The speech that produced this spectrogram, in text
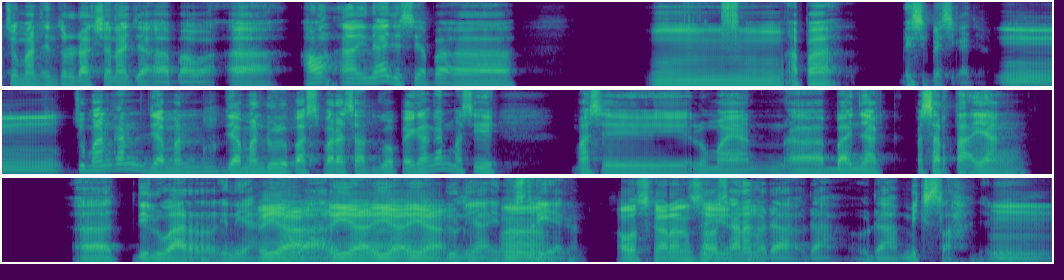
cuman introduction aja eh, bahwa eh, awal eh, ini aja sih apa eh, hmm, apa basic-basic aja. Hmm, Cuman kan zaman zaman dulu pas pada saat gue pegang kan masih masih lumayan eh, banyak peserta yang eh, di luar ini ya, di Iya, luar, iya, eh, iya, iya. dunia industri ya kan. kalau sekarang sih Kalau sekarang itu. udah udah udah mix lah. Jadi Hmm.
